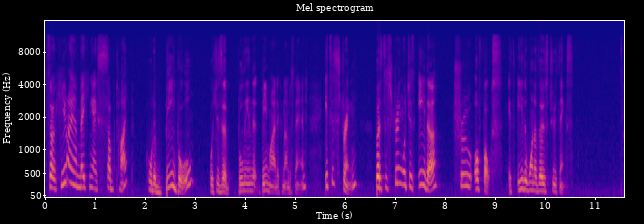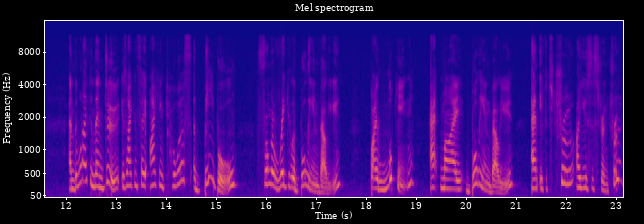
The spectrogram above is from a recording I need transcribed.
So here I am making a subtype called a bbool, which is a Boolean that Beeminder can understand. It's a string, but it's a string which is either true or false. It's either one of those two things. And what I can then do is I can say I can coerce a bbool from a regular Boolean value by looking at my Boolean value, and if it's true, I use the string true,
